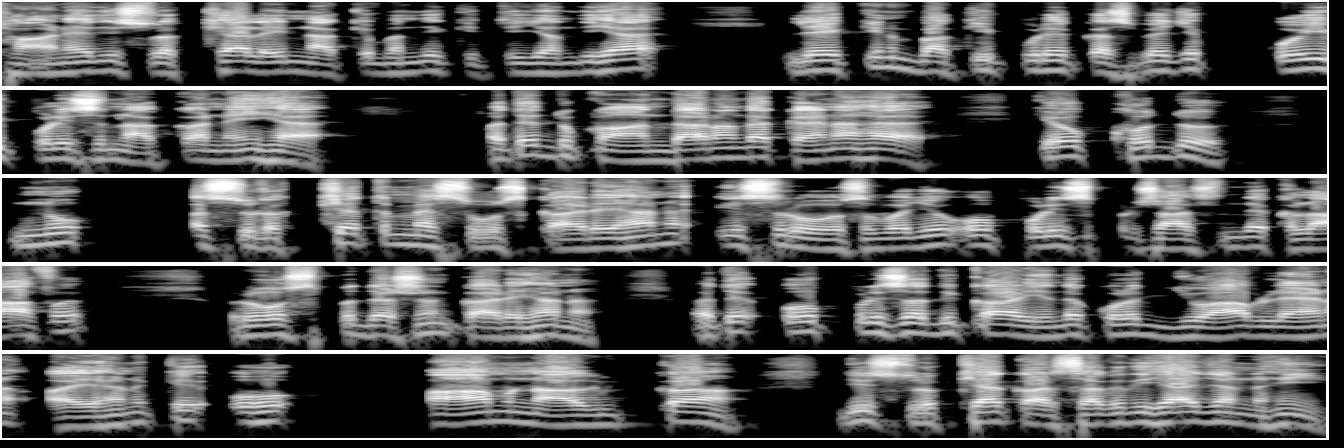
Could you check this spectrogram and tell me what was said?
ਥਾਣੇ ਦੀ ਸੁਰੱਖਿਆ ਲਈ ਨਾਕੇਬੰਦੀ ਕੀਤੀ ਜਾਂਦੀ ਹੈ, ਲੇਕਿਨ ਬਾਕੀ ਪੂਰੇ ਕਸਬੇ 'ਚ ਕੋਈ ਪੁਲਿਸ ਨਾਕਾ ਨਹੀਂ ਹੈ ਅਤੇ ਦੁਕਾਨਦਾਰਾਂ ਦਾ ਕਹਿਣਾ ਹੈ ਕਿ ਉਹ ਖੁਦ ਨੂੰ ਅਸੁਰੱਖਿਅਤ ਮਹਿਸੂਸ ਕਰ ਰਹੇ ਹਨ। ਇਸ ਰੋਸ ਵਜੋਂ ਉਹ ਪੁਲਿਸ ਪ੍ਰਸ਼ਾਸਨ ਦੇ ਖਿਲਾਫ ਰੋਸ ਪ੍ਰਦਰਸ਼ਨ ਕਰ ਰਹੇ ਹਨ ਅਤੇ ਉਹ ਪੁਲਿਸ ਅਧਿਕਾਰੀਆਂ ਦੇ ਕੋਲ ਜਵਾਬ ਲੈਣ ਆਏ ਹਨ ਕਿ ਉਹ ਆਮ ਨਾਗਰਿਕਾਂ ਦੀ ਸੁਰੱਖਿਆ ਕਰ ਸਕਦੀ ਹੈ ਜਾਂ ਨਹੀਂ।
